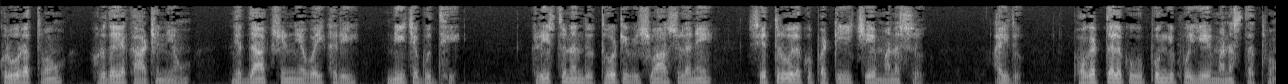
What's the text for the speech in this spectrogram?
క్రూరత్వం హృదయ కాఠిన్యం నిర్దాక్షిణ్య వైఖరి నీచబుద్ధి క్రీస్తునందు తోటి విశ్వాసులనే శత్రువులకు పట్టి ఇచ్చే మనస్సు. ఐదు పొగడ్తలకు ఉప్పొంగిపోయే మనస్తత్వం.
